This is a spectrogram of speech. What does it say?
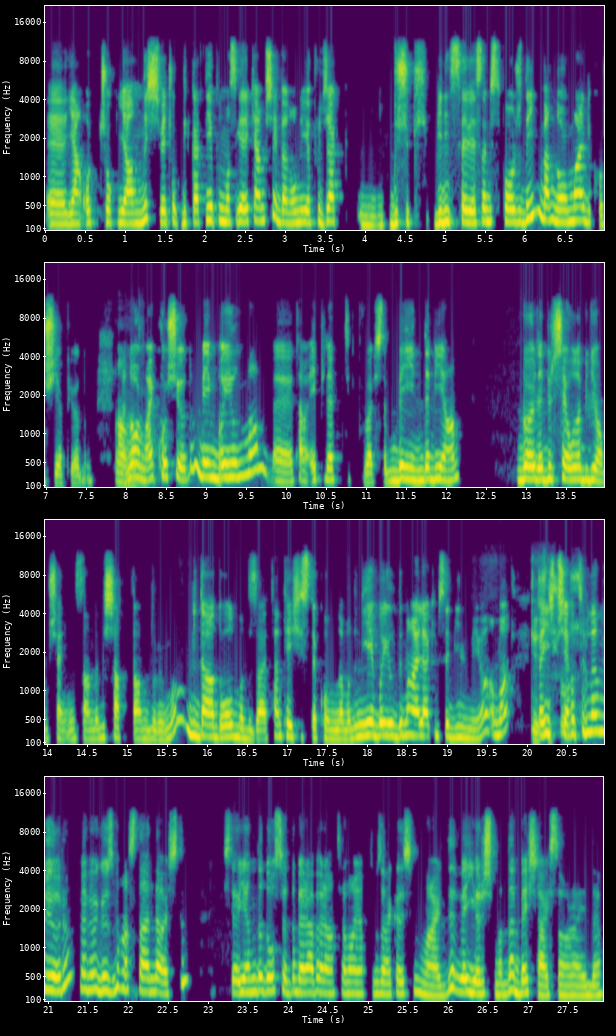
Ee, yani o çok yanlış ve çok dikkatli yapılması gereken bir şey. Ben onu yapacak düşük bilinç seviyesinde bir sporcu değilim. Ben normal bir koşu yapıyordum. Yani normal koşuyordum. Benim bayılmam e, tam epileptik bak işte beyinde bir an böyle bir şey olabiliyormuş yani insanda bir shutdown durumu. Bir daha da olmadı zaten. Teşhis de konulamadı. Niye bayıldığımı hala kimse bilmiyor ama Geçmiş ben hiçbir şey hatırlamıyorum ve böyle gözümü hastanede açtım. İşte yanında da o sırada beraber antrenman yaptığımız arkadaşım vardı ve yarışmada 5 ay sonraydı.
